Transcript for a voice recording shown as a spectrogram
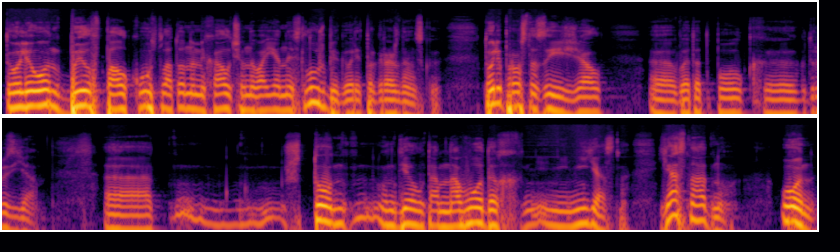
то ли он был в полку с Платоном Михайловичем на военной службе, говорит про гражданскую, то ли просто заезжал э, в этот полк к друзьям. Что он делал там на водах, не ясно. Ясно одно. Он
